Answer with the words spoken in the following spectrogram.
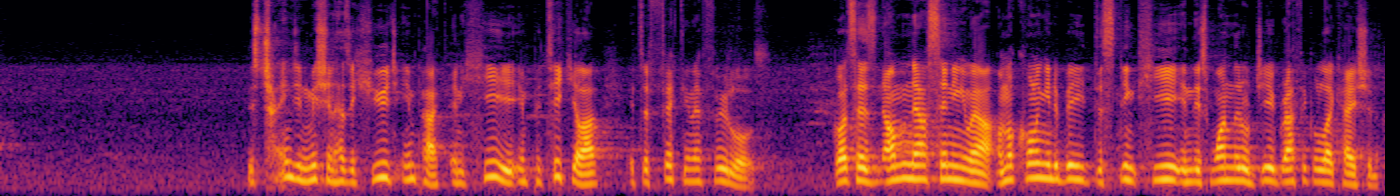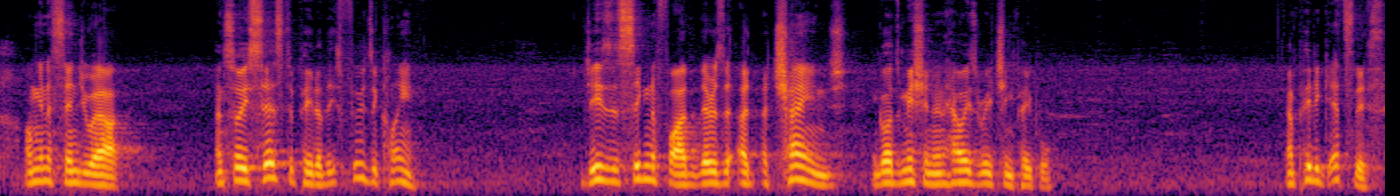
This change in mission has a huge impact, and here in particular, it's affecting their food laws. God says, I'm now sending you out. I'm not calling you to be distinct here in this one little geographical location. I'm going to send you out. And so he says to Peter, These foods are clean. Jesus signified that there is a, a change in God's mission and how he's reaching people. And Peter gets this.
